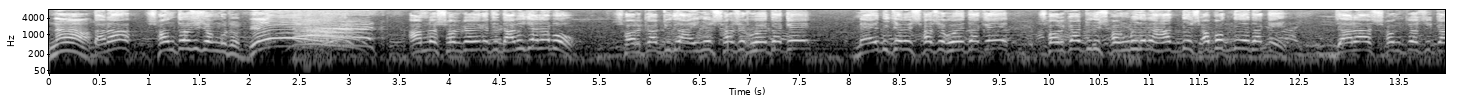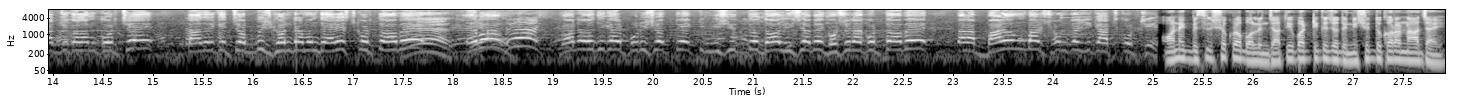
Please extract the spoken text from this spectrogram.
না। তারা সন্ত্রাসী সংগঠন। আমরা সরকারের কাছে দাবি জানাব সরকার যদি আইনের শাসক হয়ে থাকে ন্যায় বিচারের শাসক হয়ে থাকে। সরকার যদি সংবিধানে হাত দিয়ে শপথ নিয়ে থাকে যারা সন্ত্রাসী কার্যকলাপ করছে তাদেরকে চব্বিশ ঘণ্টার মধ্যে অ্যারেস্ট করতে হবে এবং গণ অধিকার পরিষদকে একটি নিষিদ্ধ দল হিসাবে ঘোষণা করতে হবে। তারা বারংবার সন্ত্রাসী কাজ করছে। অনেক বিশ্লেষকরা বলেন, জাতীয় পার্টিকে যদি নিষিদ্ধ করা না যায়,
